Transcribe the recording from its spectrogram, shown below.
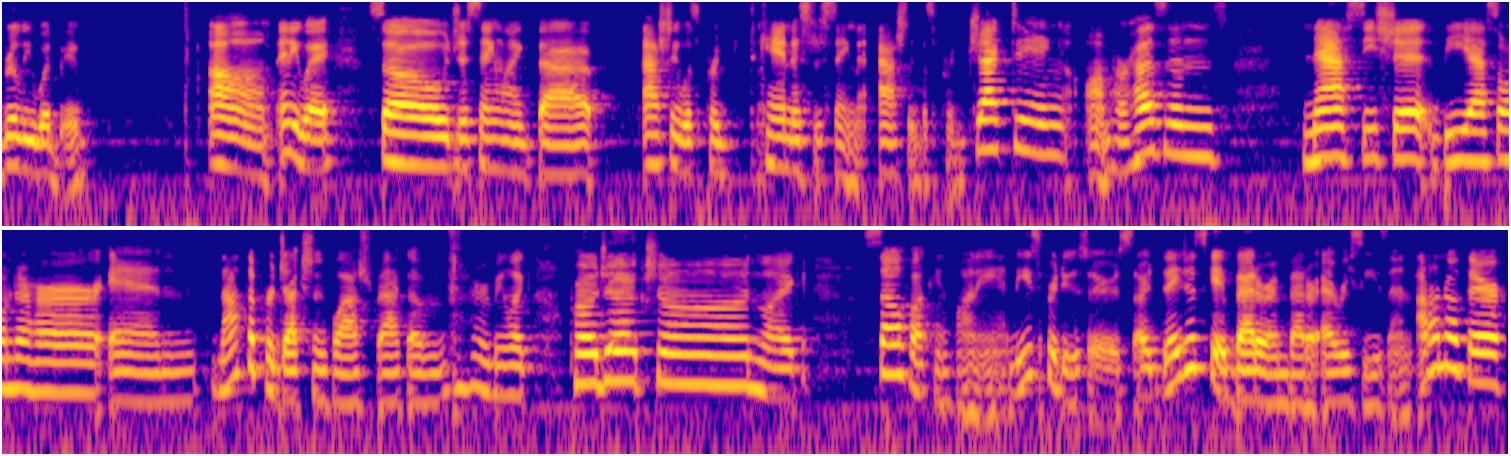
really would be. Um, anyway, so just saying like that Ashley was pro- Candace just saying that Ashley was projecting um her husband's nasty shit BS onto her and not the projection flashback of her being like projection like So fucking funny. These producers are they just get better and better every season. I don't know if they're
